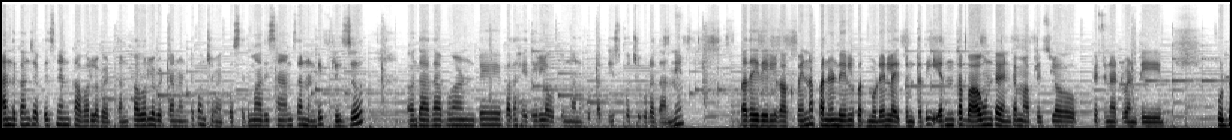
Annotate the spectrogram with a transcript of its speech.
అందుకని చెప్పేసి నేను కవర్లో పెడతాను. కవర్లో పెట్టానంటే కొంచెం ఎక్కువ వస్తుంది. మాది శాంసంగ్ అండి ఫ్రిడ్జ్. దాదాపుగా అంటే పదహైదేళ్ళు అవుతుంది అనుకుంటా తీసుకొచ్చి కూడా దాన్ని. పదహైదేళ్ళు కాకపోయినా పన్నెండేళ్ళు పదమూడేళ్ళు అవుతుంటుంది ఎంత బాగుంటాయంటే మా ఫ్రిడ్జ్లో పెట్టినటువంటి ఫుడ్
